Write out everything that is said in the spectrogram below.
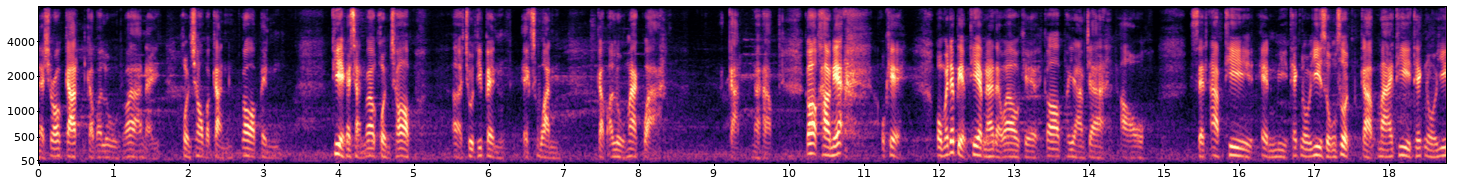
Natural Gut กับ Alu ว่าอันไหนคนชอบประกันก็เป็นที่เอกฉันว่าคนชอบ ชุดที่เป็น X1 กับ Alu มากกว่ากัดนะครับ ก็คราวนี้โอเค ผมไม่ได้เปรียบเทียบนะ แต่ว่าโอเค ก็พยายามจะเอาเซตอัพที่ N มีเทคโนโลยีสูงสุด กับไม้ที่เทคโนโลยี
